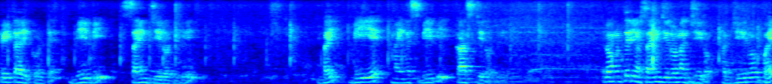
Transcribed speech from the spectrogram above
beta equal to PB sine zero degree by PA minus PB cos zero degree இதில் உங்களுக்கு தெரியும் சைன் ஜீரோனா ஜீரோ இப்போ ஜீரோ பை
